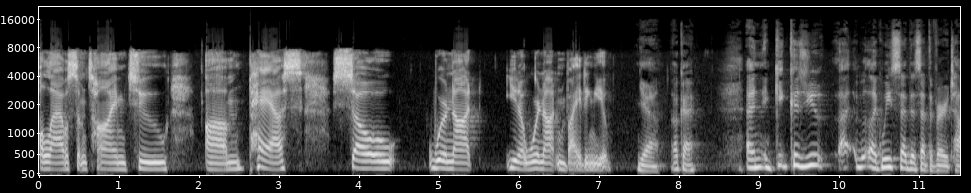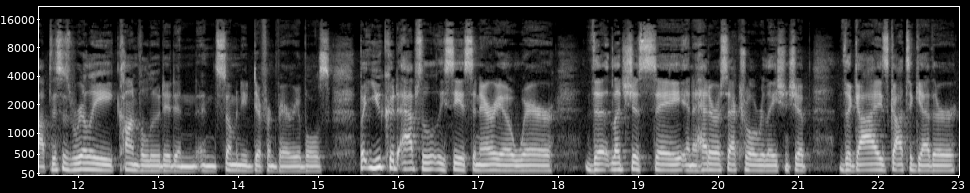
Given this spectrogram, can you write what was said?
allow some time to um, pass. So we're not, you know, we're not inviting you. Yeah. Okay. And because you, like we said this at the very top, this is really convoluted and, and so many different variables. But you could absolutely see a scenario where the, let's just say in a heterosexual relationship, the guys got together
